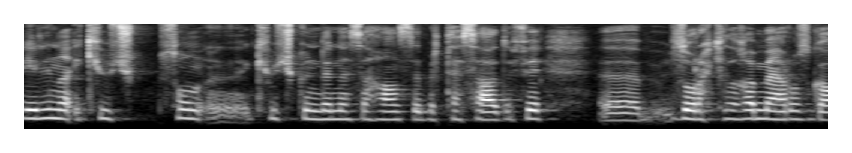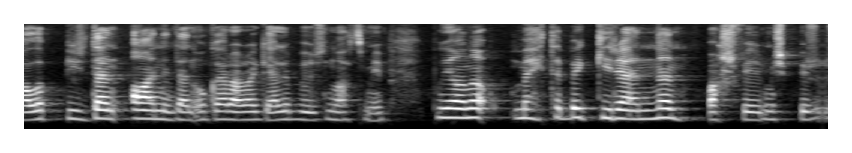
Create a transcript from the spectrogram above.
Elina 2-3 son 2-3 gündə nəsə hansısa bir təsadüfi zorakılığa məruz qalıb, birdən anidən o qərara gəlib özünü atmayıb. Bu yana məktəbə girəndən baş vermiş bir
